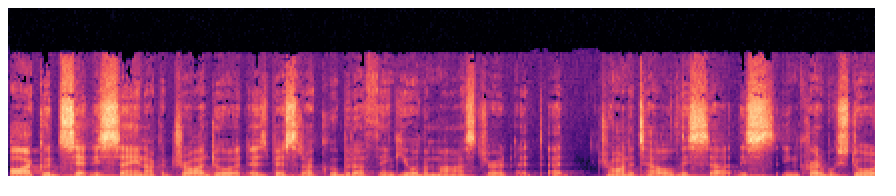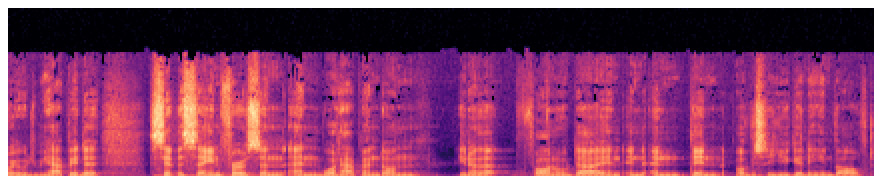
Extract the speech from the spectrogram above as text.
I could set this scene, I could try to do it as best that I could, but I think you're the master at, at, at trying to tell this uh, this incredible story. Would you be happy to set the scene for us and, and what happened on you know that final day and, and, and then obviously you getting involved?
